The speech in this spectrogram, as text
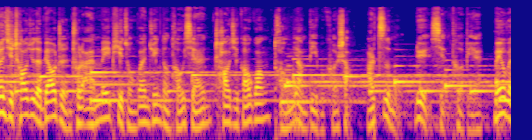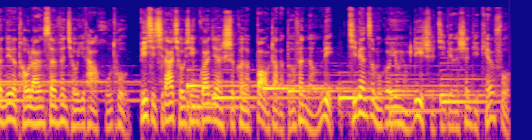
论起超巨的标准，除了 MVP 总冠军等头衔，超级高光同样必不可少。而字母略显特别，没有稳定的投篮，三分球一塌糊涂。比起其他球星关键时刻的爆炸的得分能力，即便字母哥拥有历史级别的身体天赋，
